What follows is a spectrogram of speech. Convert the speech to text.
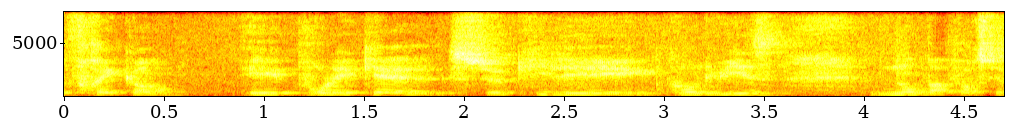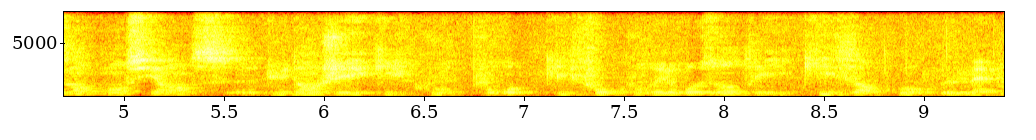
fréquents et pour lesquels ceux qui les conduisent n'ont pas forcément conscience du danger qu'ils font courir aux autres et qu'ils en courent eux-mêmes.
